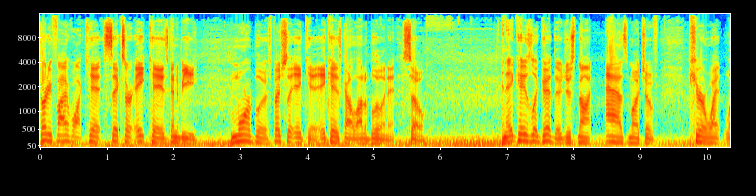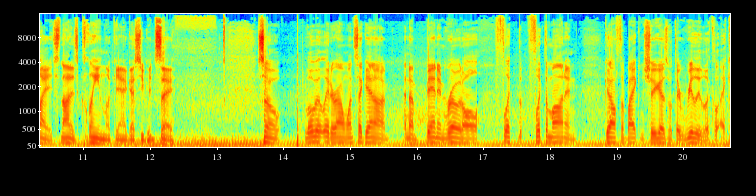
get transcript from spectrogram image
35 watt kit 6 or 8K is going to be more blue, especially 8K. 8K's got a lot of blue in it. So, and 8Ks look good. They're just not as much of pure white light. It's not as clean looking, I guess you could say. So a little bit later on, once get on an abandoned road, I'll flick, the, flick them on and get off the bike and show you guys what they really look like.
